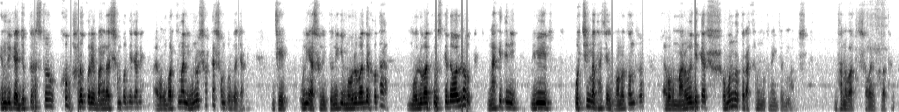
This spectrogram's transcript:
আমেরিকা যুক্তরাষ্ট্র খুব ভালো করে বাংলাদেশ সম্পর্কে জানে এবং বর্তমান ইউনুস সরকার সম্পর্কে জানে যে উনি আসলে কি, উনি কি মৌলবাদের কথা মৌলবাদকে উস্কে দেওয়ার লোক? নাকি তিনি নিবিড় পশ্চিমা ধাঁচের গণতন্ত্র এবং মানবাধিকার সমুন্নত রাখার মতন একজন মানুষ? ধন্যবাদ, সবাই ভালো থাকবেন।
